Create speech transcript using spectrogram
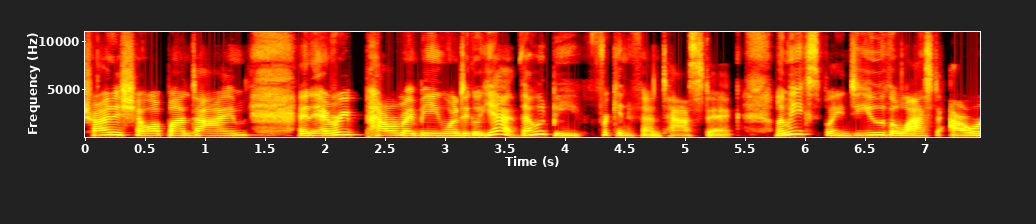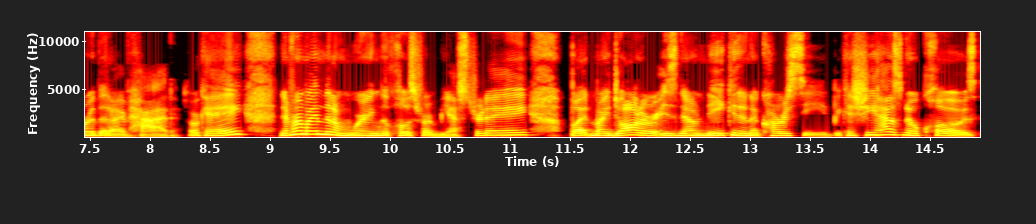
try to show up on time. And every power of my being wanted to go, yeah, that would be freaking fantastic. Let me explain to you the last hour that I've had. Okay. Never mind that I'm wearing the clothes from yesterday, but my daughter is now naked in a car seat because she has no clothes.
